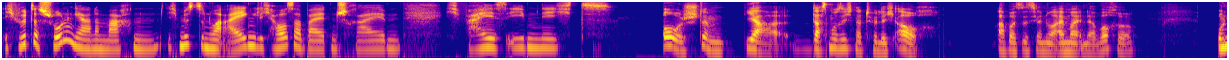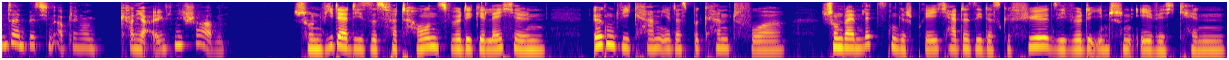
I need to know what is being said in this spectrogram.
ich würde das schon gerne machen. Ich müsste nur eigentlich Hausarbeiten schreiben. Ich weiß eben nicht. Oh, stimmt. Ja, das muss ich natürlich auch. Aber es ist ja nur einmal in der Woche. Und ein bisschen Ablenkung kann ja eigentlich nicht schaden. Schon wieder dieses vertrauenswürdige Lächeln. Irgendwie kam ihr das bekannt vor. Schon beim letzten Gespräch hatte sie das Gefühl, sie würde ihn schon ewig kennen,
